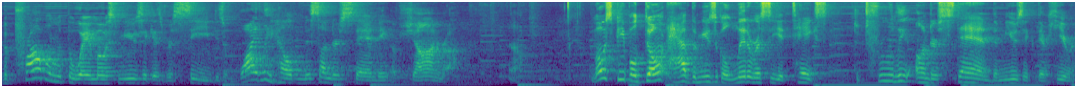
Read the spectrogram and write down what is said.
The problem with the way most music is received is a widely held misunderstanding of genre. Now, Most people don't have the musical literacy it takes to truly understand the music they're hearing.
